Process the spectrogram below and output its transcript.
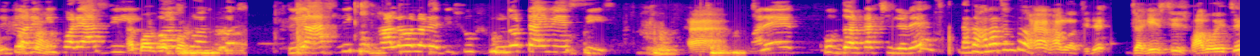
তুই তো অনেকদিন পরে আসলি হ্যাঁ। তুই আসলি খুব ভালো হলো রে। তুই খুব সুন্দর টাইমে এসছিস। হ্যাঁ। মানে খুব দরকার ছিল রে। দাদা ভালো আছেন তো? হ্যাঁ ভালো আছি রে। যাকে এসছিস ভালো হয়েছে।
